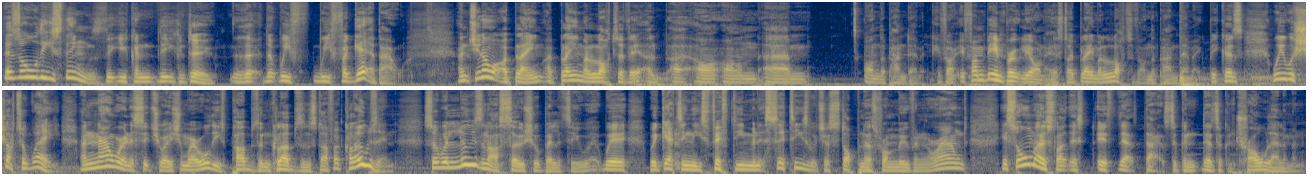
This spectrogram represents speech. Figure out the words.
there's all these things that you can that you can do that, that we, f- we forget about. And do you know what I blame? I blame a lot of it uh, uh on, on um, on the pandemic. If, I, if I'm being brutally honest, I blame a lot of it on the pandemic because we were shut away. And now we're in a situation where all these pubs and clubs and stuff are closing. So we're losing our sociability. We're, we're, we're getting these 15 minute cities which are stopping us from moving around. It's almost like this, it, that, that's a, there's a control element.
